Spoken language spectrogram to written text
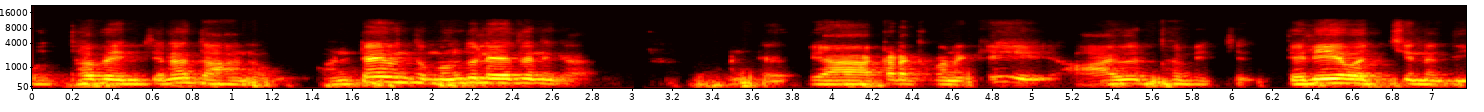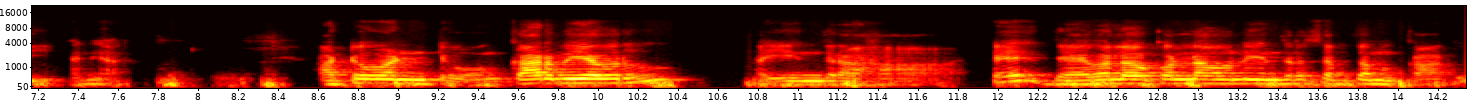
ఉద్భవించిన దానవు. అంటే ఇంత ముందు లేదని కాదు అంటే అక్కడికి మనకి ఆవిర్భవించింది తెలియవచ్చినది అని అర్థం. అటువంటి ఓంకారం ఎవరు? ఇంద్ర అంటే దేవలోకంలో ఉన్న ఇంద్ర శబ్దము కాదు.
